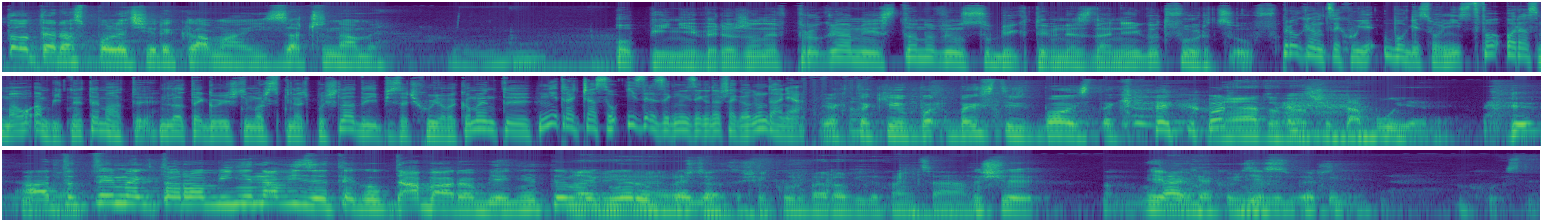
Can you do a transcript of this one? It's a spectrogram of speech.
to teraz poleci reklama i zaczynamy. Opinie wyrażone w programie stanowią subiektywne zdanie jego twórców. Program cechuje ubogie słownictwo oraz mało ambitne tematy. Dlatego jeśli masz spinać poślady i pisać chujowe komenty, nie trać czasu i zrezygnuj z tego naszego oglądania. Jak takie Ba- Backstreet Boys, takie Nie, to teraz się dabuje. A to Tymek to robi, nienawidzę tego daba robię, nie? Tymek nie, nie, rób nie wiesz, tego. jak to się kurwa robi do końca. To się, no, nie tak, wiem, jakoś nie zas- wiem. jakoś- Chuj z tym.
